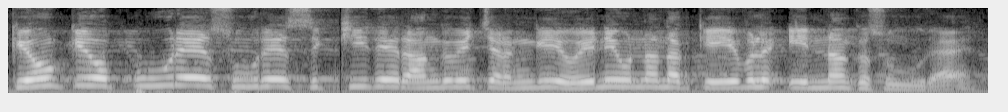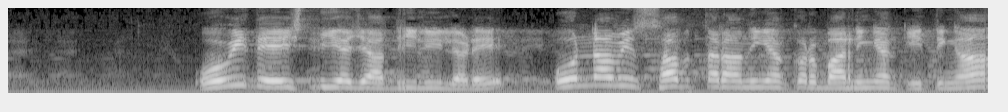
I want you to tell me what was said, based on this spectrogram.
ਕਿਉਂਕਿ ਉਹ ਪੂਰੇ ਸੂਰੇ ਸਿੱਖੀ ਦੇ ਰੰਗ ਵਿੱਚ ਰੰਗੇ ਹੋਏ ਨੇ, ਉਹਨਾਂ ਦਾ ਕੇਵਲ ਇੰਨਾ ਕਸੂਰ ਹੈ। ਉਹ ਵੀ ਦੇਸ਼ ਦੀ ਆਜ਼ਾਦੀ ਲਈ ਲੜੇ। ਉਹਨਾਂ ਵੀ ਸਭ ਤਰ੍ਹਾਂ ਦੀਆਂ ਕੁਰਬਾਨੀਆਂ ਕੀਤੀਆਂ।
